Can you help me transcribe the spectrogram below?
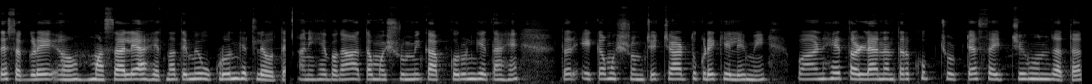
ते सगळे मसाले आहेत ना ते मी उकडून घेतले होते. आणि हे बघा आता मशरूम मी काप करून घेत आहे. तर एका मशरूमचे चार तुकडे केले मी. पण हे तळल्यानंतर खूप छोट्या साईजचे होऊन जातात.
